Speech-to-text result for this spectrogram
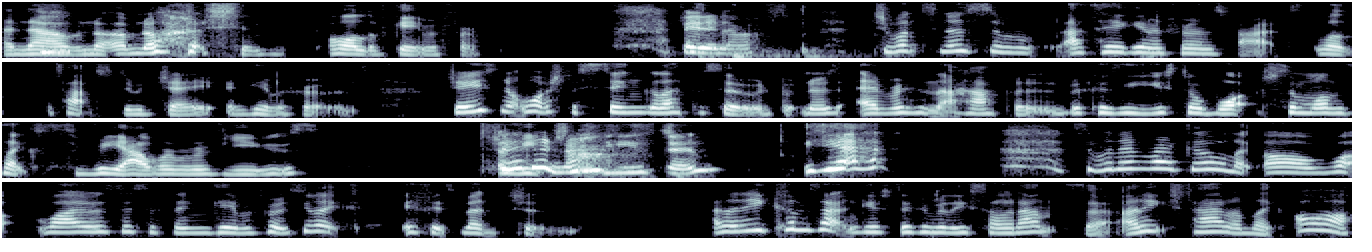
and now I'm not. I'm not watching all of Game of Thrones. Fair enough. Do you want to know some? I'll tell you Game of Thrones fact. Well, fact to do with Jay and Game of Thrones. Jay's not watched a single episode, but knows everything that happened because he used to watch someone's like three-hour reviews Fair of each enough. season. Yeah. So whenever I go like, oh, what? Why was this a thing? Game of Thrones. You like if it's mentioned, and then he comes out and gives like a really solid answer, and each time I'm like, oh,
